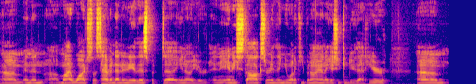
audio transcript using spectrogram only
Um, and then uh, my watch list. I haven't done any of this, but uh, you know, your any, any stocks or anything you want to keep an eye on. I guess you can do that here. Um,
